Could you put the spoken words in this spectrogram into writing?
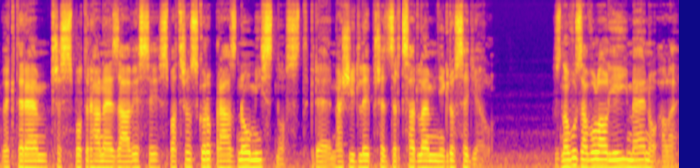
ve kterém přes spotrhané závěsy spatřil skoro prázdnou místnost, kde na židli před zrcadlem někdo seděl. Znovu zavolal její jméno, ale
